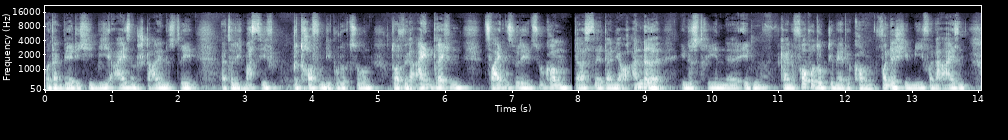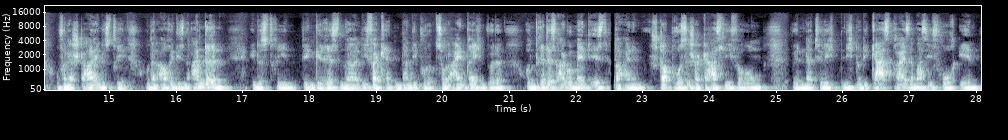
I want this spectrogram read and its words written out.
Und dann wäre die Chemie, Eisen- und Stahlindustrie natürlich massiv betroffen, die Produktion dort wieder einbrechen. Zweitens würde hinzukommen, dass äh, dann ja auch andere Industrien äh, eben keine Vorprodukte mehr bekommen von der Chemie, von der Eisen- und von der Stahlindustrie und dann auch in diesen anderen Industrien wegen gerissener Lieferketten dann die Produktion einbrechen würde. Und drittes Argument ist, bei einem Stopp russischer Gaslieferungen würden natürlich nicht nur die Gaspreise massiv hochgehen,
